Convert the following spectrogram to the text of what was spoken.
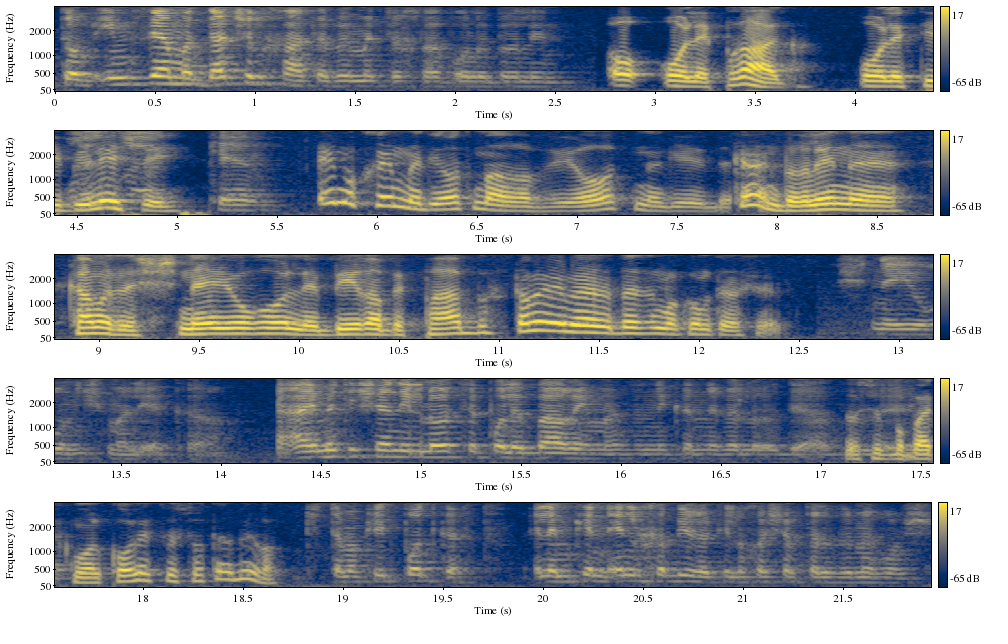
טוב, אם זה המדד שלך, אתה באמת צריך לעבור לברלין. או, או לפראג, או לטיביליסי. כן. אם לוקחים מדינות מערביות, נגיד, כן, ברלין, אה, כמה זה? שני יורו לבירה בפאב? תלוי בא- באיזה מקום אתה יושב. שני יורו נשמע לי יקר. האמת היא שאני לא יוצא פה לברים, אז אני כנראה לא יודע. אתה יושב אה, בבית כמו אלכוהוליסט ושותה בירה. כשאתה מקליט פודקאסט. אלא אם כן אין לך בירה, כי לא חשבת על זה מראש.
